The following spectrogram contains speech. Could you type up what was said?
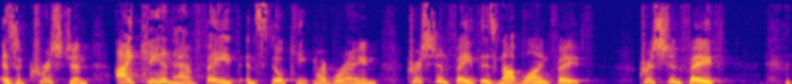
as a Christian, I can have faith and still keep my brain. Christian faith is not blind faith. Christian faith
